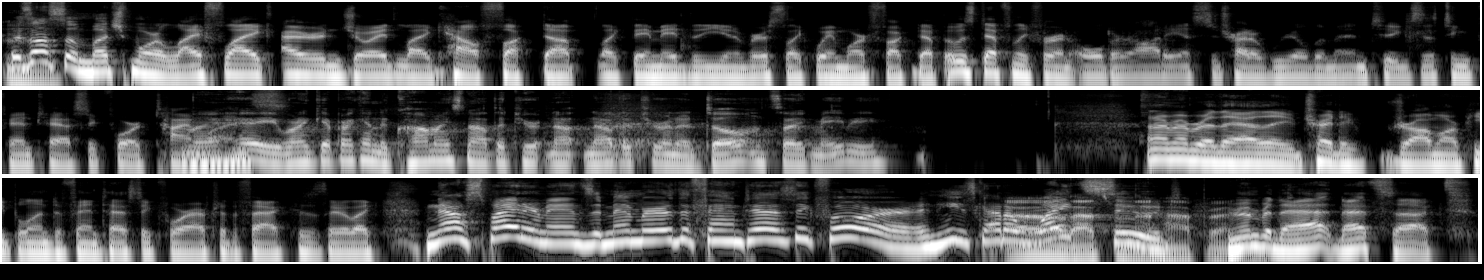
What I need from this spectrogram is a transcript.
It was Mhm. also much more lifelike. I enjoyed like how fucked up like they made the universe like way more fucked up. It was definitely for an older audience to try to reel them into existing Fantastic Four timelines. Like, hey, you want to get back into comics now that you're now, now that you're an adult? And it's like maybe. And I remember that they tried to draw more people into Fantastic Four after the fact because they're like, now Spider Man's a member of the Fantastic Four and he's got a Oh, white that's when that suit. Remember that? That sucked.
